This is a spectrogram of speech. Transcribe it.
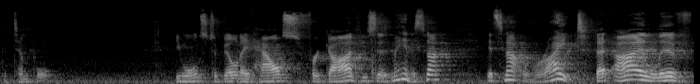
the temple. He wants to build a house for God. He says, Man, it's not, it's not right that I live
